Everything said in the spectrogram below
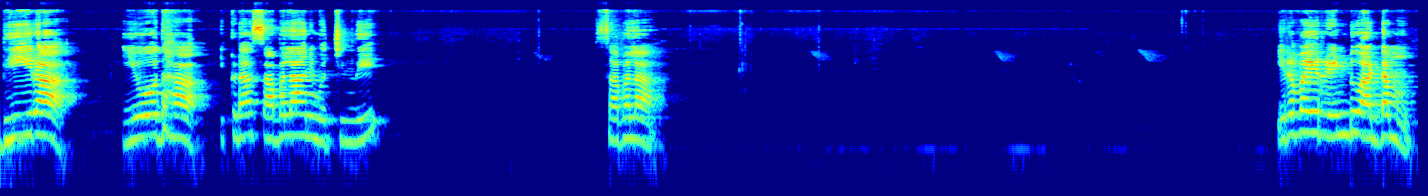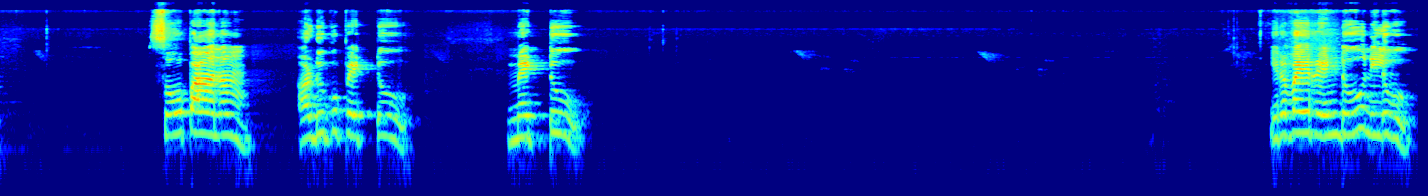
ధీర యోధ. ఇక్కడ సబల అని వచ్చింది. సబల. ఇరవై రెండు అడ్డము. సోపానం అడుగుపెట్టు మెట్టు. ఇరవై రెండు నిలువు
